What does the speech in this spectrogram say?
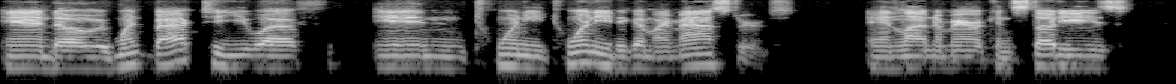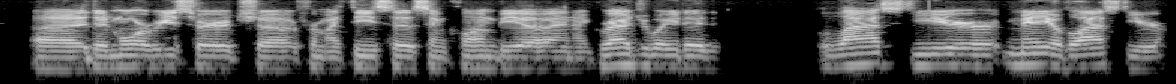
and uh, went back to UF in 2020 to get my master's in Latin American studies. Uh, did more research uh, for my thesis in Colombia, and I graduated last year, May of last year.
